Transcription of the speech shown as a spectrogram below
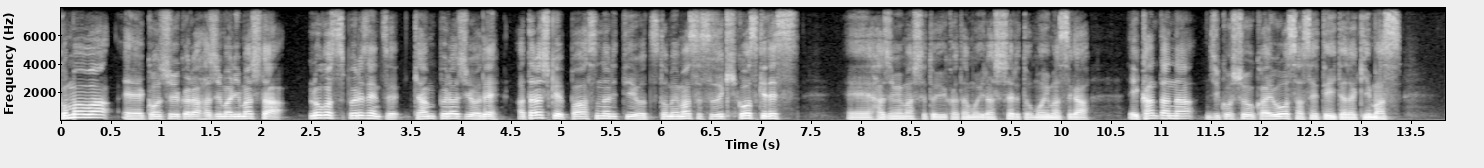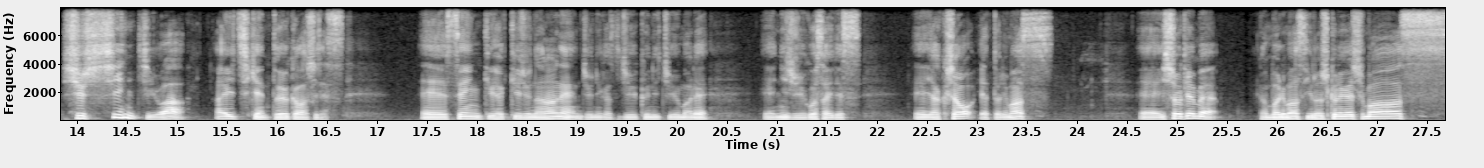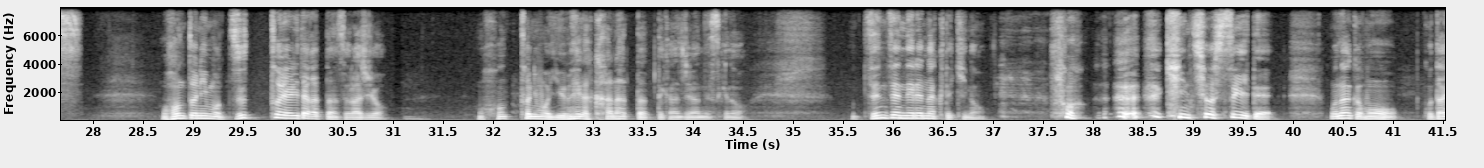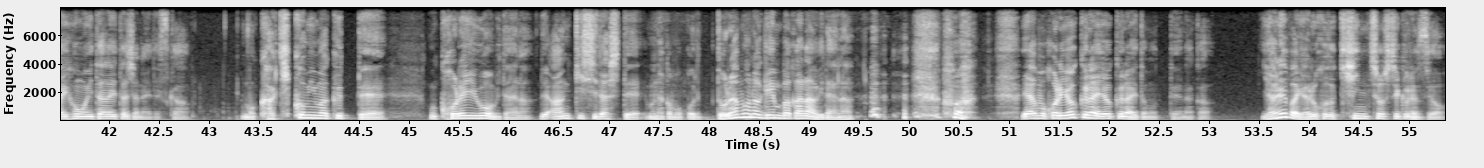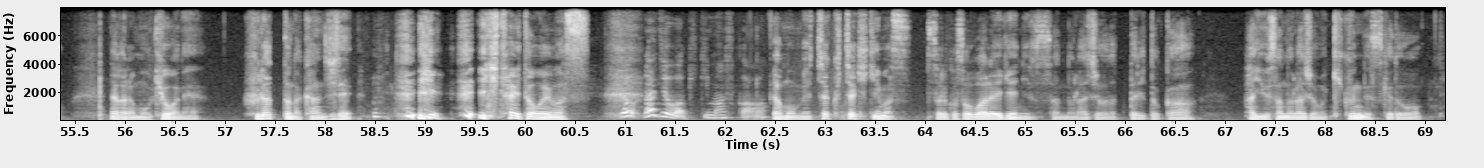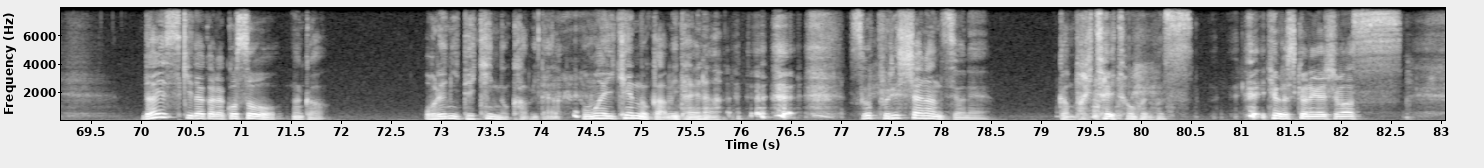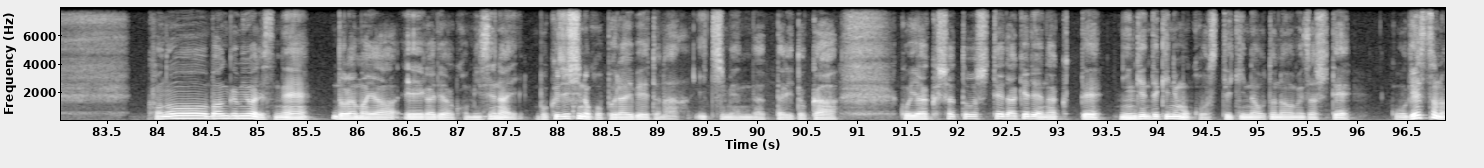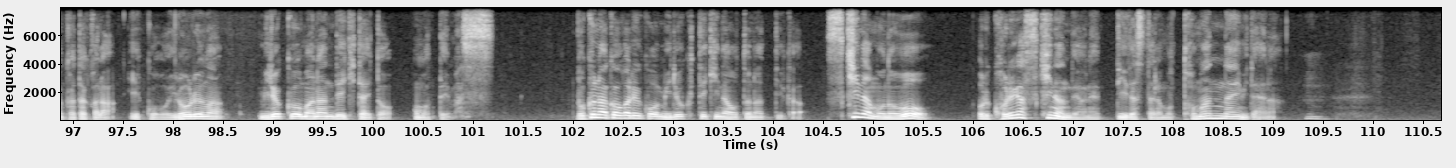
こんばんは、えー、今週から始まりました。ロゴスプレゼンツキャンプラジオで新しくパーソナリティを務めます鈴木康介です、えー、初めましてという方もいらっしゃると思いますが、えー、簡単な自己紹介をさせていただきます。出身地は愛知県豊川市です、えー、1997年12月19日生まれ、えー、25歳です、えー、役者をやっております、えー、一生懸命頑張ります。よろしくお願いします。もう本当にもうずっとやりたかったんですよラジオ。もう本当にもう夢が叶ったって感じなんですけど全然寝れなくて昨日。もう緊張しすぎてもうなんかもうこう台本をいただいたじゃないですか。もう書き込みまくってもうこれ言おうみたいな。で暗記しだしてなんかもうこれドラマの現場かなみたいな。いやもうこれ良くない良くないと思ってなんかやればやるほど緊張してくるんですよ。だからもう今日はねフラットな感じで いきたいと思います。ラジオは聞きますか？あもうめちゃくちゃ聞きます。それこそお笑い芸人さんのラジオだったりとか俳優さんのラジオも聞くんですけど大好きだからこそなんか俺にできんのか？みたいな。お前いけんのか？みたいな。すごいプレッシャーなんですよね。頑張りたいと思います。よろしくお願いします。この番組はですねドラマや映画ではこう見せない僕自身のこうプライベートな一面だったりとかこう役者としてだけでなくて人間的にもこう素敵な大人を目指してこうゲストの方からこういろいろな魅力を学んでいきたいと思っています。僕の憧れるこう魅力的な大人っていうか好きなものを俺これが好きなんだよねって言い出したらもう止まんないみたいな。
